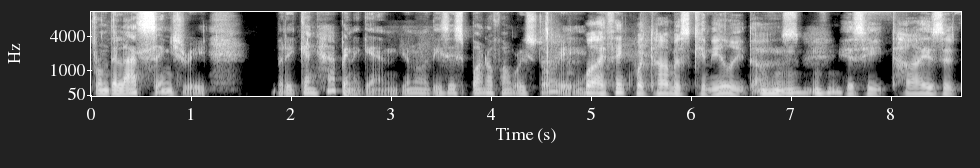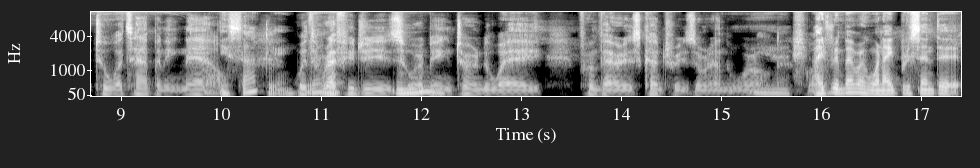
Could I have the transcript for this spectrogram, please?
from the last century but it can happen again. You know, this is part of our story. Well, I think what Thomas Keneally does mm-hmm, mm-hmm. is he ties it to what's happening now. Exactly. With yeah. refugees mm-hmm. who are mm-hmm. being turned away from various countries around the world. Yeah. Well. I remember when I presented,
